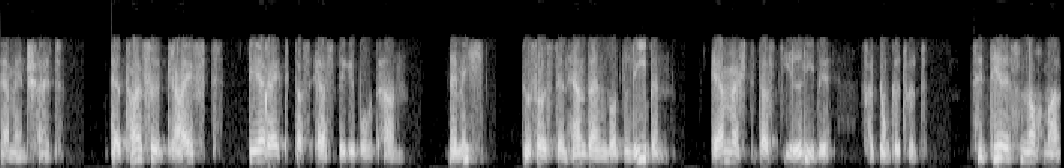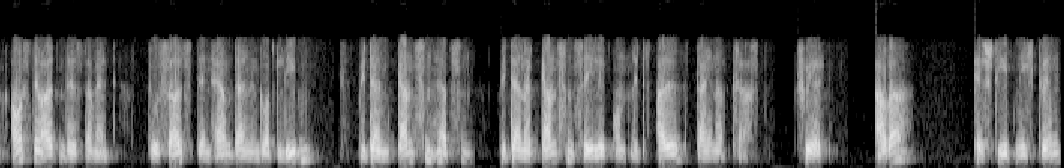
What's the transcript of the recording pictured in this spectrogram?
der Menschheit. Der Teufel greift direkt das erste Gebot an, nämlich du sollst den Herrn deinen Gott lieben. Er möchte, dass die Liebe verdunkelt wird. Zitiere es nochmal aus dem Alten Testament. Du sollst den Herrn deinen Gott lieben mit deinem ganzen Herzen, mit deiner ganzen Seele und mit all deiner Kraft. Schwierig. Aber es steht nicht drin,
